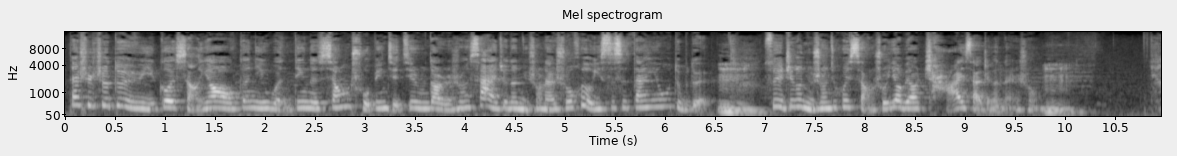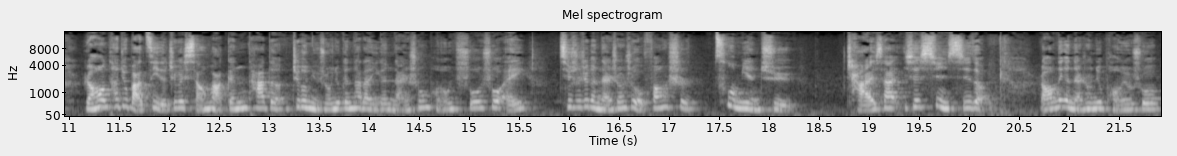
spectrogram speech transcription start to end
但是这对于一个想要跟你稳定的相处，并且进入到人生下一阶段的女生来说，会有一丝丝担忧，对不对？嗯。所以这个女生就会想说，要不要查一下这个男生？嗯。然后他就把自己的这个想法跟他的这个女生就跟他的一个男生朋友说说，哎。其实这个男生是有方式侧面去查一下一些信息的，然后那个男生就朋友说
